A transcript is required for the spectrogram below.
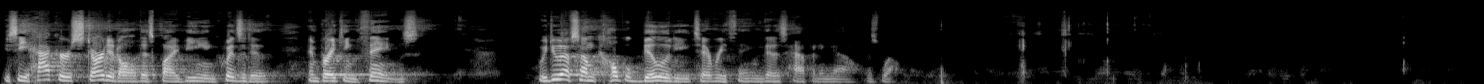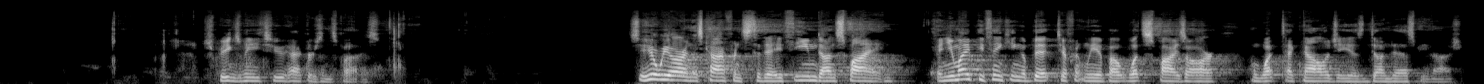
You see, hackers started all this by being inquisitive and breaking things. We do have some culpability to everything that is happening now as well. Which brings me to hackers and spies. So here we are in this conference today, themed on spying. And you might be thinking a bit differently about what spies are and what technology has done to espionage.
